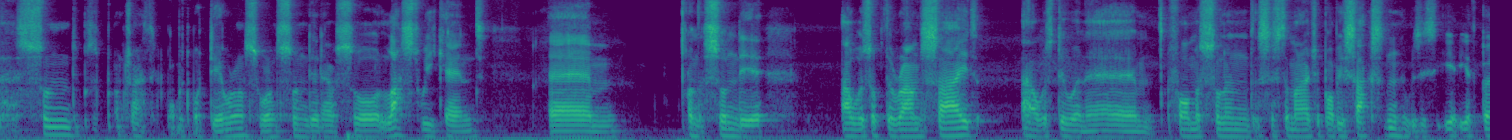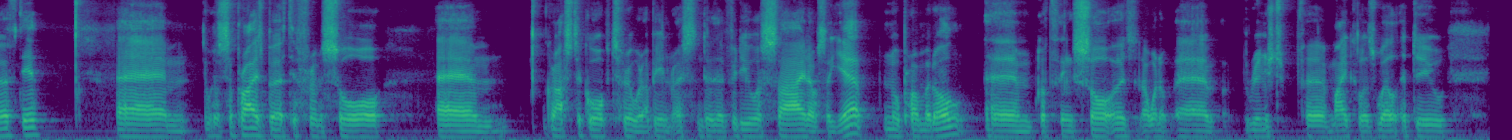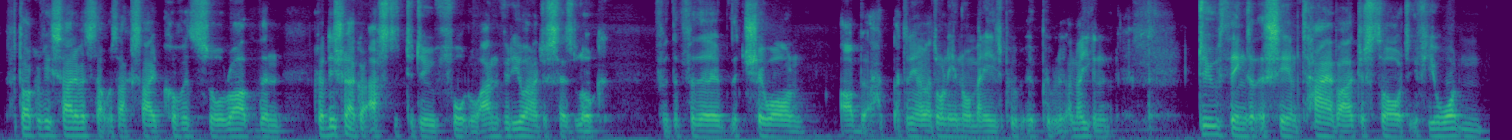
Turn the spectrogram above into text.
uh, Sunday? I'm trying to think what, what day we're on. So we're on Sunday now. So last weekend, um, on the Sunday, I was up the Ramside. I was doing um, former Sunderland assistant manager Bobby Saxton. It was his 80th birthday. Um, it was a surprise birthday for him. So um, grass to go up through. Would I be interested in doing the video side? I was like, yeah, no problem at all. Um, got things sorted. I went up, uh, arranged for Michael as well to do the photography side of it. So that was that side covered. So rather than, initially I got asked to do photo and video, and I just says, look, for the for the the chew on, I, I don't know, I don't even know many people, people. I know you can do things at the same time, but I just thought if you want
